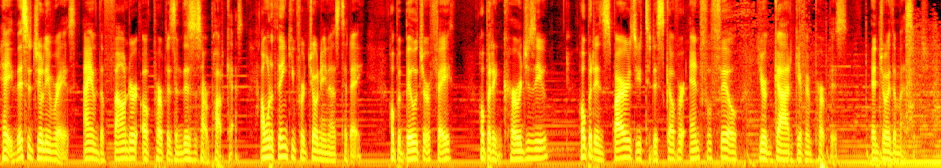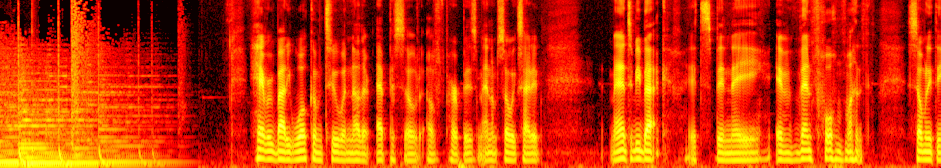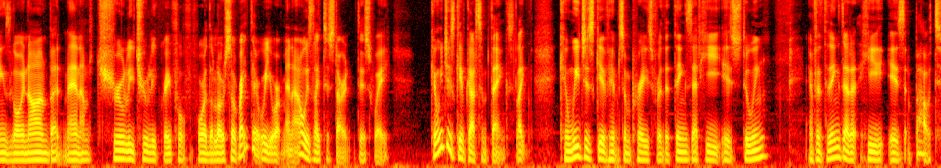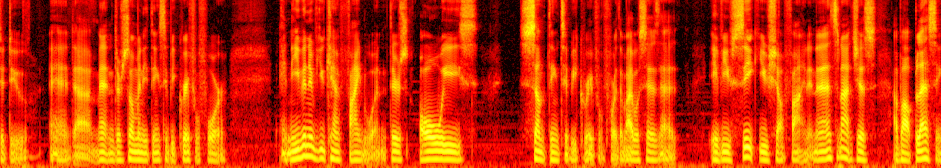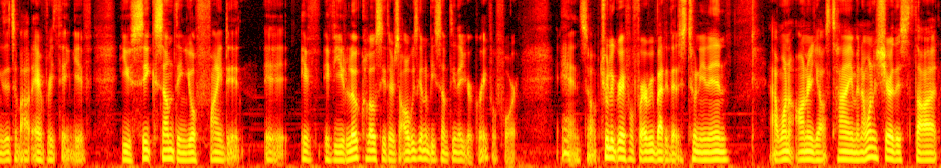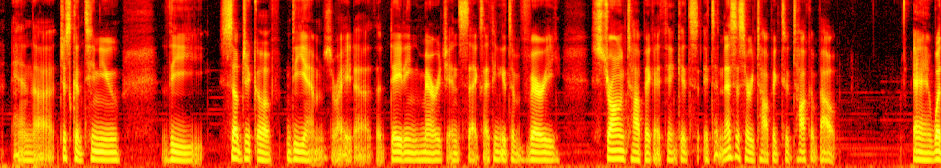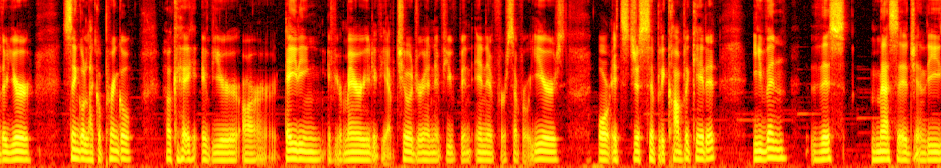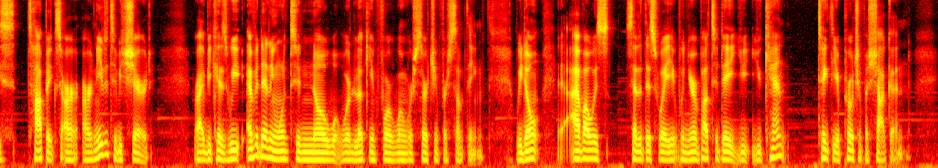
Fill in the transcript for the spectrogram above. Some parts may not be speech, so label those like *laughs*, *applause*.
Hey, this is Julian Reyes. I am the founder of Purpose, and this is our podcast. I want to thank you for joining us today. Hope it builds your faith, hope it encourages you, hope it inspires you to discover and fulfill your God given purpose. Enjoy the message. Hey, everybody, welcome to another episode of Purpose. Man, I'm so excited, man, to be back. It's been a eventful *laughs* month so many things going on but man i'm truly truly grateful for the lord. So right there where you are man i always like to start this way. Can we just give god some thanks? Like can we just give him some praise for the things that he is doing and for the things that he is about to do? And uh, man there's so many things to be grateful for. And even if you can't find one there's always something to be grateful for. The bible says that if you seek you shall find and that's not just about blessings it's about everything. If you seek something you'll find it, if if you look closely there's always going to be something that you're grateful for. And so i'm truly grateful for everybody that is tuning in. I want to honor y'all's time and i want to share this thought and uh, just continue the subject of dms right? Uh, the dating marriage and sex. I think it's a very strong topic i think it's it's a necessary topic to talk about and whether you're single like a Pringle. *laughs* Okay, if you are dating, if you're married, if you have children, if you've been in it for several years, or it's just simply complicated, even this message and these topics are, are needed to be shared, right? Because we evidently want to know what we're looking for when we're searching for something. We don't, I've always said it this way when you're about to date, you, you can't take the approach of a shotgun.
